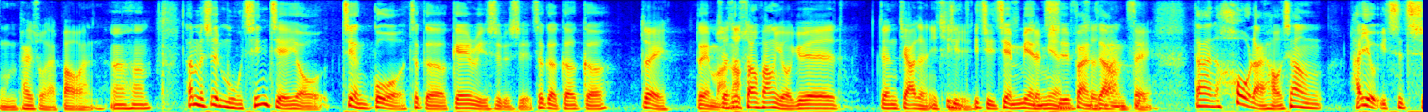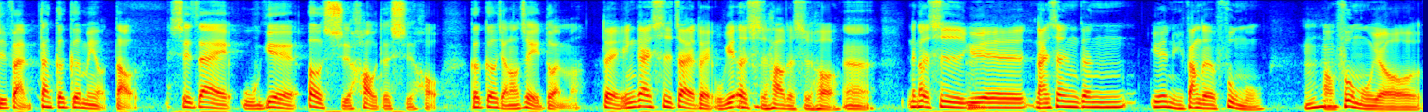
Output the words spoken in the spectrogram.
我们派出所来报案。嗯哼，他们是母亲节有见过这个 Gary 是不是？这个哥哥？对对嘛，就是双方有约跟家人一起一起见面吃饭这样子。但后来好像还有一次吃饭，但哥哥没有到，是在五月二十号的时候。哥哥讲到这一段嘛？对，应该是在对五月二十号的时候。嗯，那个是约男生跟约女方的父母。嗯，哦，父母有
